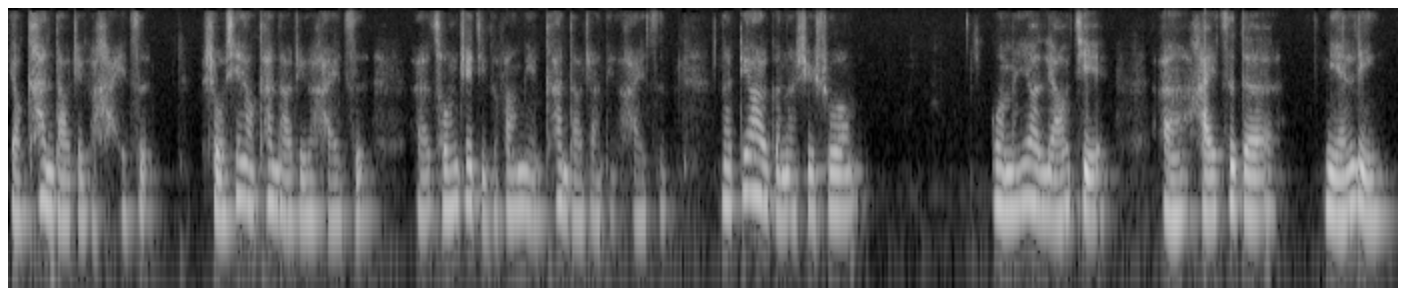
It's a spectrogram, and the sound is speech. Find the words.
要看到这个孩子，首先要看到这个孩子。呃，从这几个方面看到这样的一个孩子。那第二个呢是说，我们要了解，呃，孩子的年龄，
